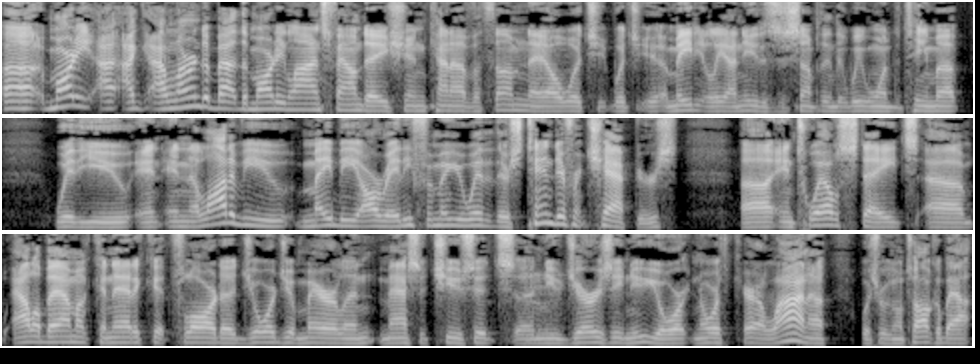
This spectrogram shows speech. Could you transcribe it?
Uh, Marty, I, I, learned about the Marty Lyons Foundation, kind of a thumbnail, which which immediately I knew this is something that we wanted to team up with you, and and a lot of you may be already familiar with it. There's ten different chapters uh, in twelve states: uh, Alabama, Connecticut, Florida, Georgia, Maryland, Massachusetts, uh, New Jersey, New York, North Carolina, which we're going to talk about,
